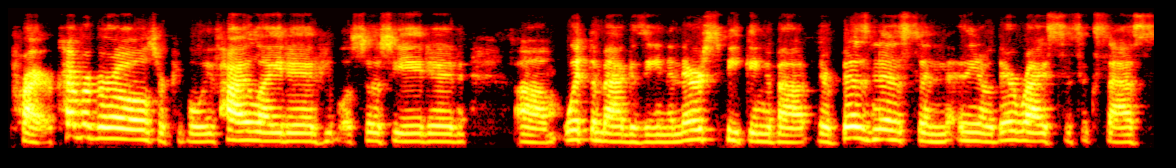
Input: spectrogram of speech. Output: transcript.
prior cover girls or people we've highlighted, people associated um, with the magazine, and they're speaking about their business and you know their rise to success,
